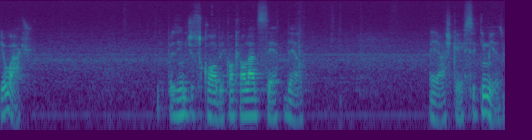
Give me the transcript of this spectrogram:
Eu acho. Depois a gente descobre qual é o lado certo dela. É, acho que é esse aqui mesmo.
